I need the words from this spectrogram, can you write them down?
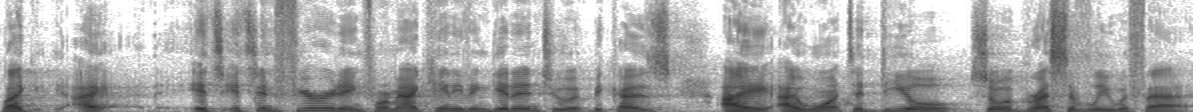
Like, I, it's, it's infuriating for me. I can't even get into it because I, I want to deal so aggressively with that.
